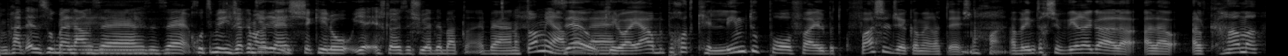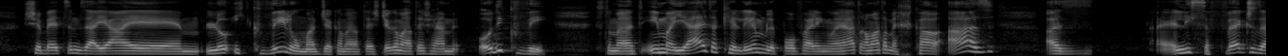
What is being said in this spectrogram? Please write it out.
מבחינת איזה סוג בן אדם זה, זה, זה, חוץ מג'ק. המרטש שכאילו יש לו איזשהו ידע באנטומיה, זהו, אבל, אה, כאילו היה הרבה פחות כלים to profile בתקופה של ג'ק המרטש. נכון. אבל אם תחשבי רגע על, על, ה- על כמה שבעצם זה היה אה, לא עקבי לעומת ג'ק המרטש, ג'ק המרטש היה מאוד עקבי. זאת אומרת, אם היה את הכלים ל profiling, אם היה את רמת המחקר אז, אז אין לי ספק שזה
